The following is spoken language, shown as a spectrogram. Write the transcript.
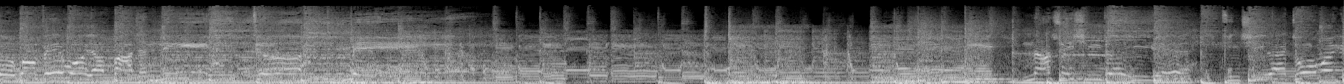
的王妃，我要霸占你的美。那最新的音乐听起来多么愚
